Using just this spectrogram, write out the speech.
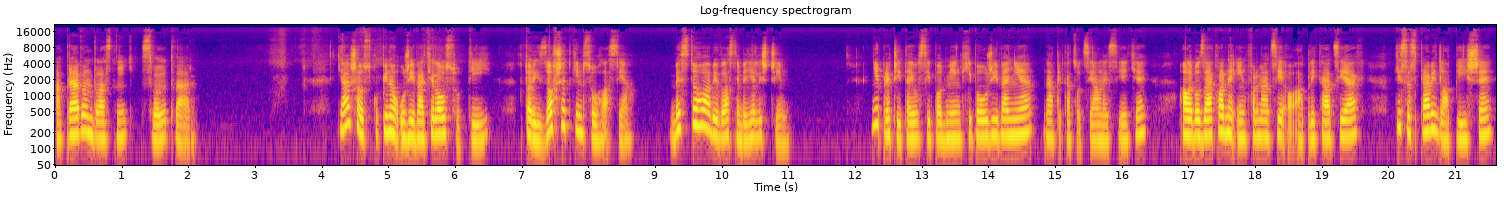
a právom vlastniť svoju tvár. Ďalšou skupinou užívateľov sú tí, ktorí so všetkým súhlasia, bez toho, aby vlastne vedeli s čím. Neprečítajú si podmienky používania, napríklad sociálnej siete, alebo základné informácie o aplikáciách, kde sa spravidla píše,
